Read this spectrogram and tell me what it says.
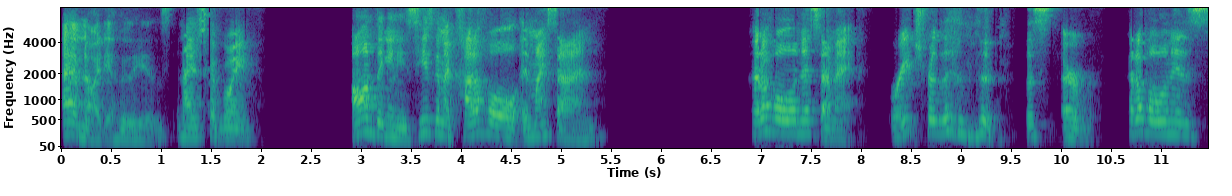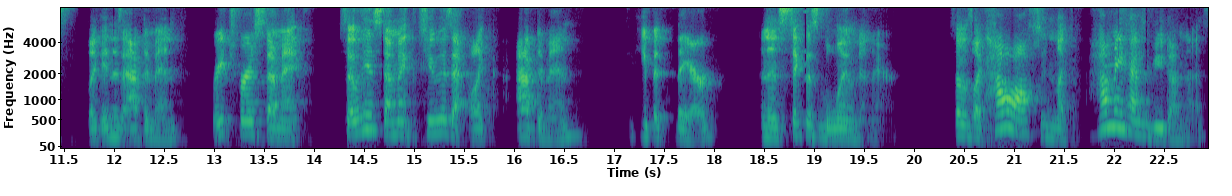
I have no idea who he is. And I just kept going, all I'm thinking is he's going to cut a hole in my son, cut a hole in his stomach, reach for the, the, the or cut a hole in his, like in his abdomen, reach for his stomach, sew his stomach to his like abdomen to keep it there, and then stick this balloon in there. So I was like, how often, like, how many times have you done this?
